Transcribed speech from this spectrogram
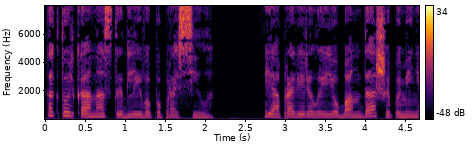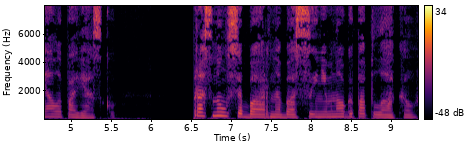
как только она стыдливо попросила. Я проверила ее бандаж и поменяла повязку. Проснулся Барнабас и немного поплакал.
